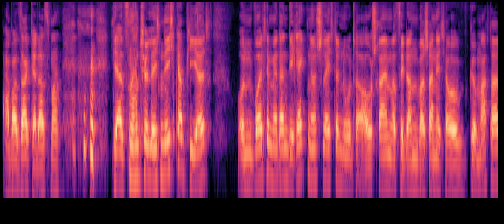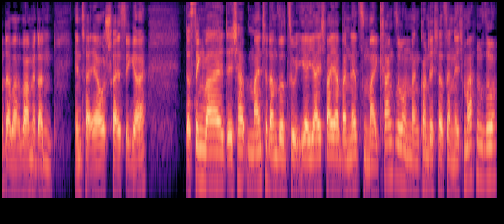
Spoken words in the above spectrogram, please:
aber sagt er das mal. die hat es natürlich nicht kapiert und wollte mir dann direkt eine schlechte Note ausschreiben, was sie dann wahrscheinlich auch gemacht hat, aber war mir dann hinterher auch scheißegal das Ding war halt, ich hab, meinte dann so zu ihr, ja, ich war ja beim letzten Mal krank so und dann konnte ich das ja nicht machen so.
